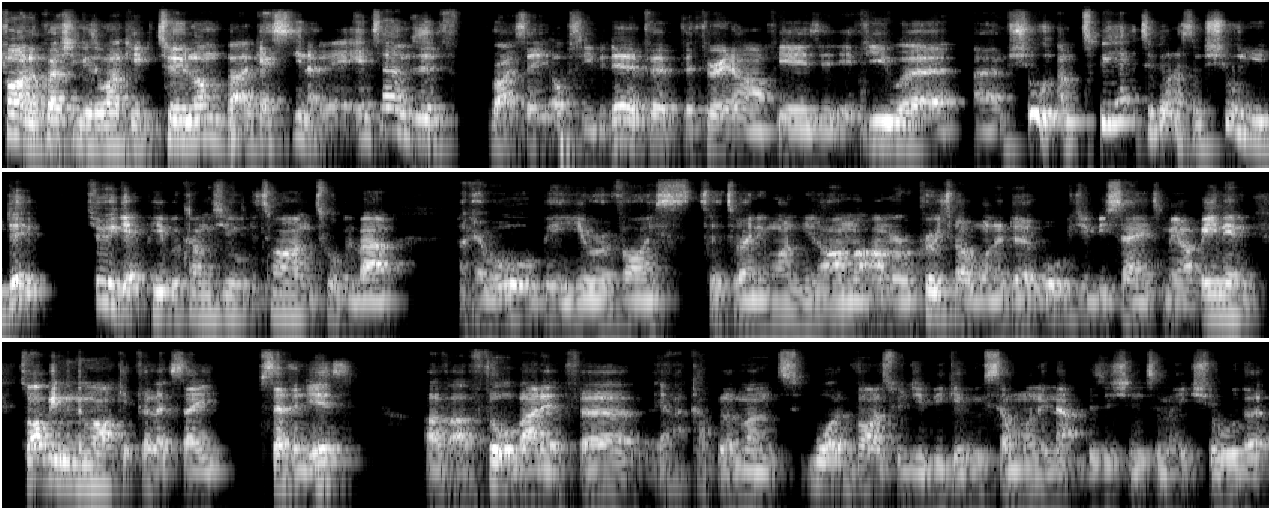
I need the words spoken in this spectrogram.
Final question because I won't keep too long, but I guess you know in terms of right, so obviously you've been doing it for, for three and a half years. If you were, I'm sure, I'm to be to be honest, I'm sure you do sure you get people coming to you all the time talking about, okay, what would be your advice to, to anyone? You know, I'm a, I'm a recruiter, I want to do it. What would you be saying to me? I've been in, so I've been in the market for, let's say, seven years. I've, I've thought about it for yeah, a couple of months. What advice would you be giving someone in that position to make sure that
